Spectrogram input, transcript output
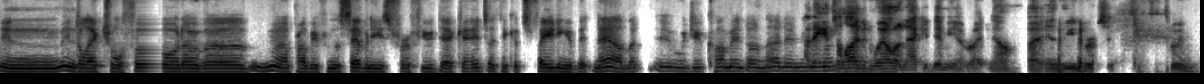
in intellectual thought over you know, probably from the 70s for a few decades. I think it's fading a bit now, but uh, would you comment on that? I think it's alive and well in academia right now uh, in the university. It's, doing,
